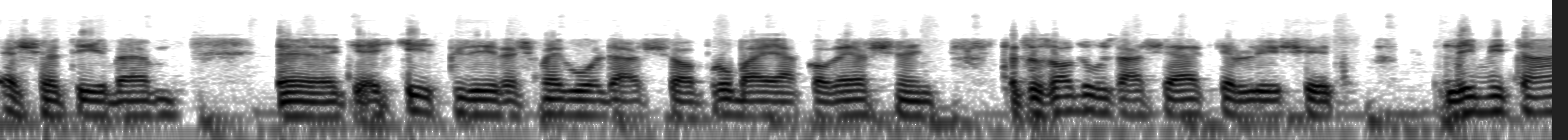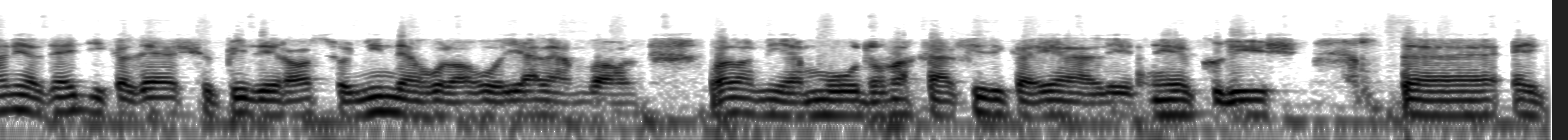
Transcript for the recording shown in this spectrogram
esetében egy két pilléres megoldással próbálják a versenyt, tehát az adózás elkerülését limitálni. Az egyik, az első pillér az, hogy mindenhol, ahol jelen van, valamilyen módon, akár fizikai jelenlét nélkül is egy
